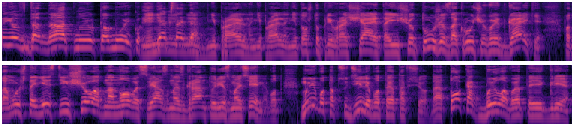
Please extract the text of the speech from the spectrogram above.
ее в донатную помойку. Не, не, Я, кстати, не, не, да. Неправильно, неправильно. Не то, что превращает, а еще туже закручивает гайки, потому что есть еще одна новость, связанная с Gran Turismo 7. Вот мы вот обсудили вот это все, да, то, как было в этой игре.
